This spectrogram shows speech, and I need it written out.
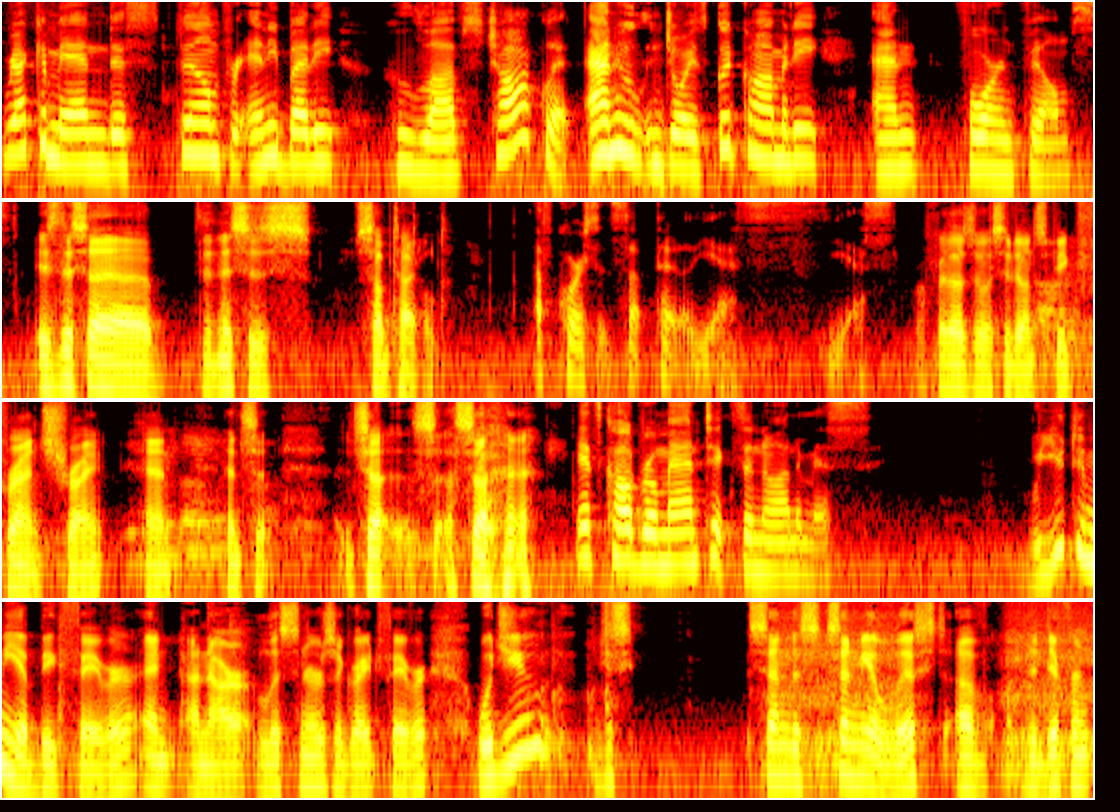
recommend this film for anybody who loves chocolate and who enjoys good comedy and foreign films. Is this a then this is subtitled Of course it's subtitled. Yes. Yes. for those of us who don't speak French, right? And and so, so, so, It's called Romantics Anonymous. will you do me a big favor and and our listeners a great favor? Would you just send us send me a list of the different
